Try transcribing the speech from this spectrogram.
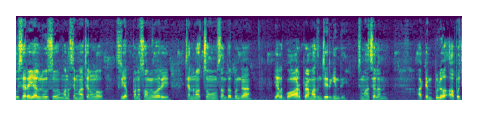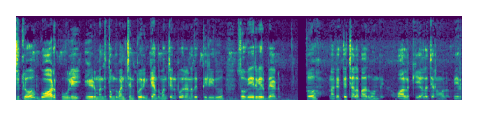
చూసారా ఇవాళ న్యూస్? మన సింహాచలంలో శ్రీ అప్పన్న స్వామివారి చందనోత్సవం సందర్భంగా ఇలా ఘోర ప్రమాదం జరిగింది సింహాచలాన్ని. ఆ టెంపుల్ ఆపోజిట్లో గోడ కూలి ఏడు మంది తొమ్మిది మంది చనిపోయారు. ఇంకా ఎంతమంది చనిపోయారు అన్నది తెలియదు సో వేరు వేరు బ్యాడ్. సో నాకైతే చాలా బాధగా ఉంది. వాళ్ళకి అలా జరగడం వల్ల. వేరే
